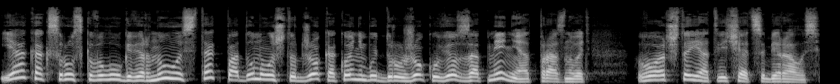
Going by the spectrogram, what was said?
я, как с русского луга вернулась, так подумала, что Джо какой-нибудь дружок увез затмение отпраздновать. Вот что я отвечать собиралась.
